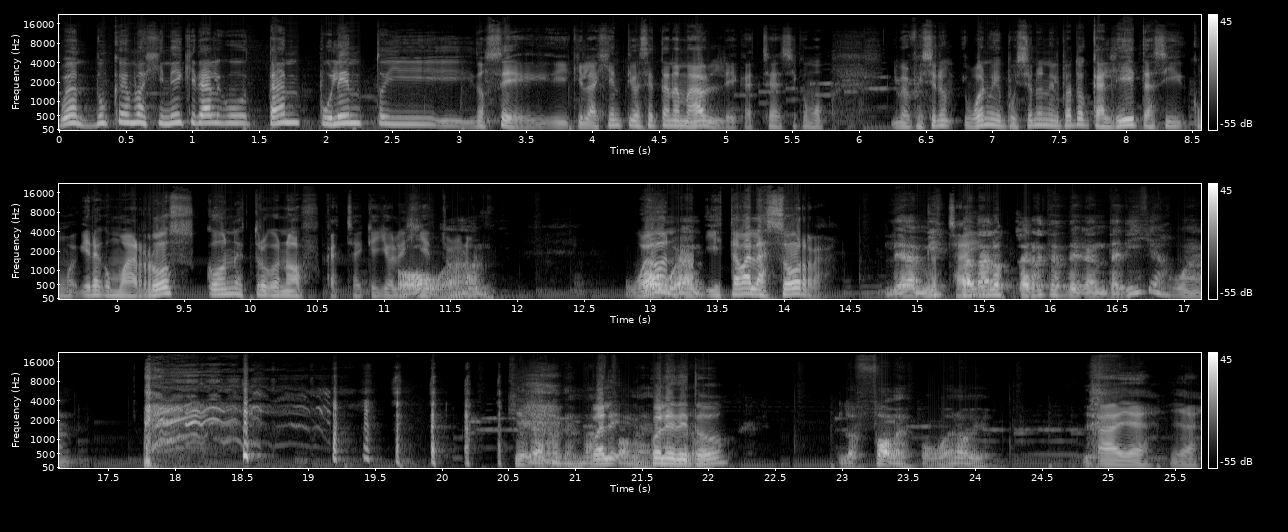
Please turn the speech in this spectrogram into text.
Weón, nunca me imaginé que era algo tan pulento y, y no sé, y que la gente iba a ser tan amable, ¿cachai? Así como. Y me ofrecieron, bueno, me pusieron en el plato caleta, así como era como arroz con stroganoff, ¿cachai? Que yo elegí Oh, stroganoff. weón. Weón, Oh, weón. y estaba la zorra. Le da mil ¿Cachai? patas a los carretes de gandarillas, weón. ¿Qué carretes más ¿Cuál, fomes? cuál es de todo? Los fomes, pues, weón, obvio. Ah, ya, ya.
